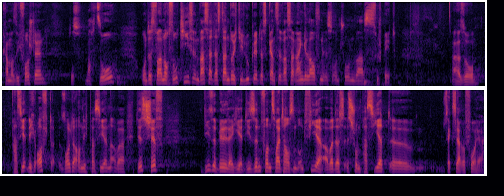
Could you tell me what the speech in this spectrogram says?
Kann man sich vorstellen. Das macht so. Und es war noch so tief im Wasser, dass dann durch die Luke das ganze Wasser reingelaufen ist und schon war es zu spät. Also passiert nicht oft, sollte auch nicht passieren, aber das Schiff diese Bilder hier, die sind von 2004, aber das ist schon passiert äh, sechs Jahre vorher.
